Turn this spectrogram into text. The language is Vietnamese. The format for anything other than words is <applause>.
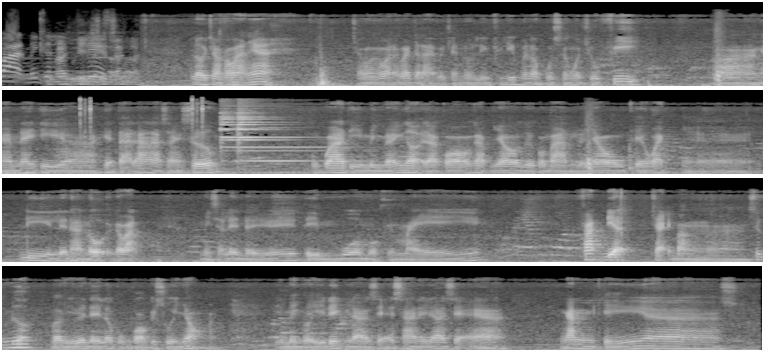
các bạn, mình Trần Linh Philip. Hello chào các bạn nha Chào mừng các bạn đã quay trở lại với channel Linh Philip Vlog cuộc sống ở châu Phi. Và ngày hôm nay thì à, hiện tại đang là sáng sớm. Hôm qua thì mình và anh Ngợi đã có gặp nhau rồi có bàn với nhau kế hoạch à, đi lên Hà Nội các bạn. Mình sẽ lên đấy tìm mua một cái máy phát điện chạy bằng à, sức nước. Bởi vì bên đấy nó cũng có cái suối nhỏ. Thì mình có ý định là sẽ sang đấy là sẽ ngăn cái ờ,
